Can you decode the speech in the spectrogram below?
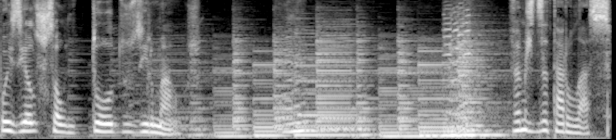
pois eles são todos irmãos. Vamos desatar o laço.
